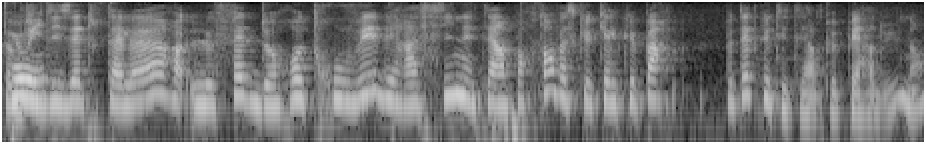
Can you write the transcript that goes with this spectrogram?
comme oui. tu disais tout à l'heure, le fait de retrouver des racines était important parce que quelque part, peut-être que tu étais un peu perdu, non?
